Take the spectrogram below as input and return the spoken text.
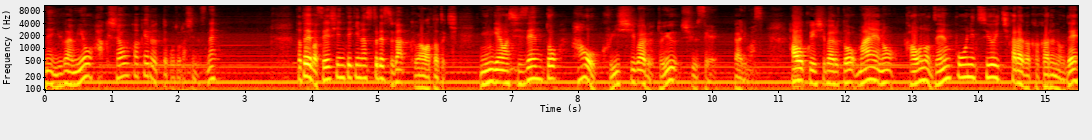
ね、歪みを拍車をかけるってことらしいんですね。例えば精神的なストレスが加わった時人間は自然と歯を食いしばるという習性があります。歯を食いしばると前の顔の前方に強い力がかかるので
